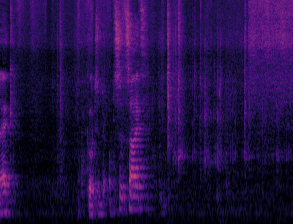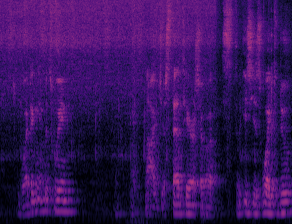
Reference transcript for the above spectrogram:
Back. Go to the opposite side. Wetting in between. Now I just stand here so uh, it's the easiest way to do.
